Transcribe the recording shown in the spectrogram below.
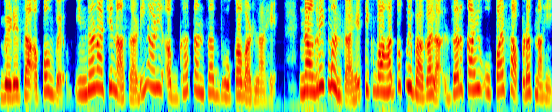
वेळेचा अपव्यय इंधनाची नासाडी आणि अपघातांचा धोका वाढला आहे. नागरिक म्हणत आहेत की वाहतूक विभागाला जर काही उपाय सापडत नाही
